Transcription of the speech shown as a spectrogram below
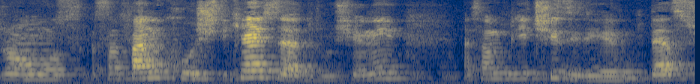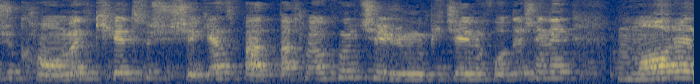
راموس اصلا فن کشتیکش زد روش. یعنی اصلا یه چیزی دیگه. دستشو کامل کتفشو شکست بدبخت. نگاه کنید چجوری میپیچه این خودش. یعنی مار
